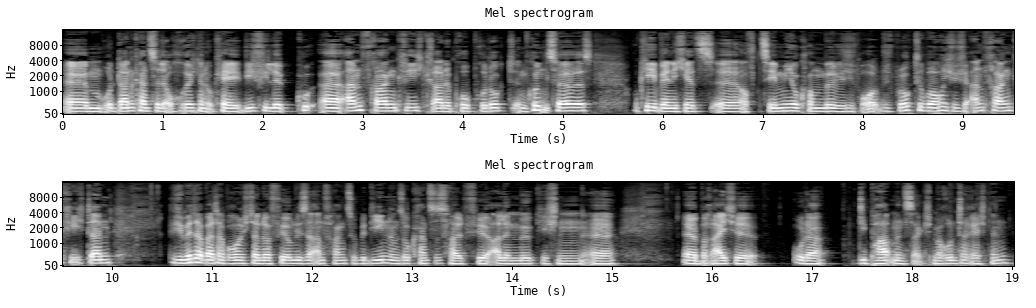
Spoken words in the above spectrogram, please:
Ähm, und dann kannst du dir auch rechnen, okay, wie viele äh, Anfragen kriege ich gerade pro Produkt im Kundenservice. Okay, wenn ich jetzt äh, auf 10 Mio kommen will, wie, viel, wie viele Produkte brauche ich, wie viele Anfragen kriege ich dann, wie viele Mitarbeiter brauche ich dann dafür, um diese Anfragen zu bedienen. Und so kannst du es halt für alle möglichen äh, äh, Bereiche oder Departments, sag ich mal, runterrechnen.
